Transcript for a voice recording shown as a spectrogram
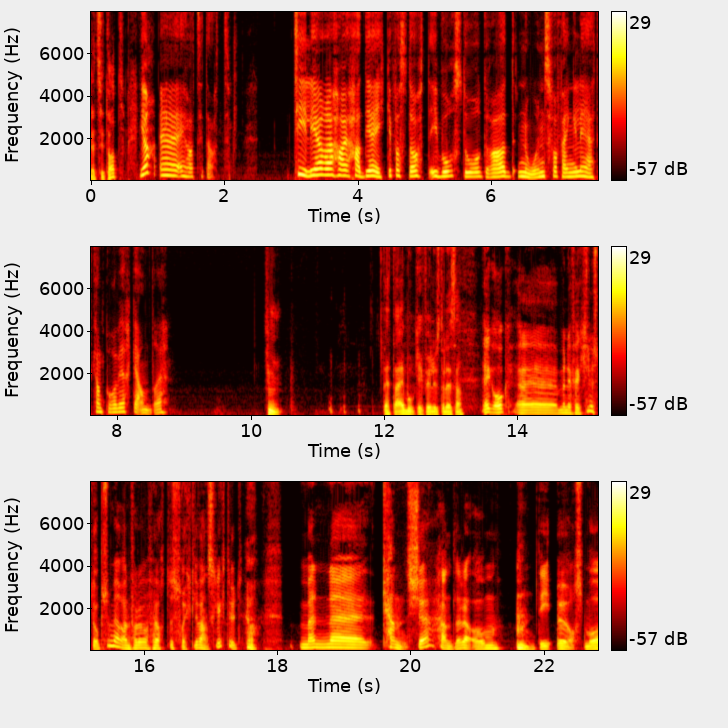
Et sitat? Ja, eh, jeg har et sitat. Tidligere hadde jeg ikke forstått i hvor stor grad noens forfengelighet kan påvirke andre. Dette er en bok jeg fikk lyst til å lese. Jeg òg, eh, men jeg fikk ikke lyst til å oppsummere den, for det hørtes fryktelig vanskelig ut. Ja. Men eh, kanskje handler det om de ørsmå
